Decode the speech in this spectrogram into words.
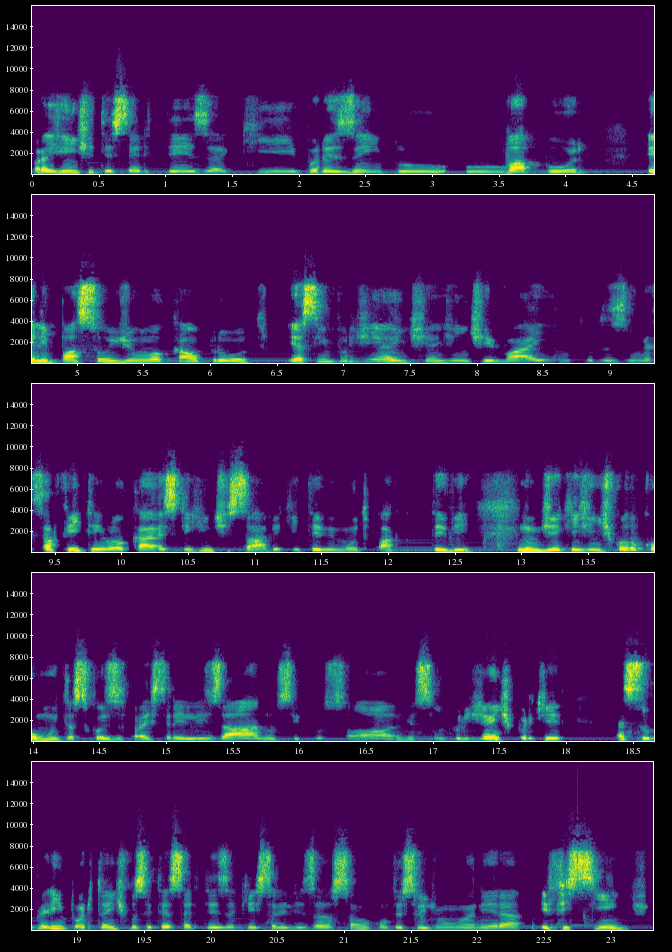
para a gente ter certeza que, por exemplo, o vapor ele passou de um local para o outro. E assim por diante, a gente vai introduzindo essa fita em locais que a gente sabe que teve muito teve num dia que a gente colocou muitas coisas para esterilizar, num ciclo só, e assim por diante, porque é super importante você ter certeza que a esterilização aconteceu de uma maneira eficiente.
